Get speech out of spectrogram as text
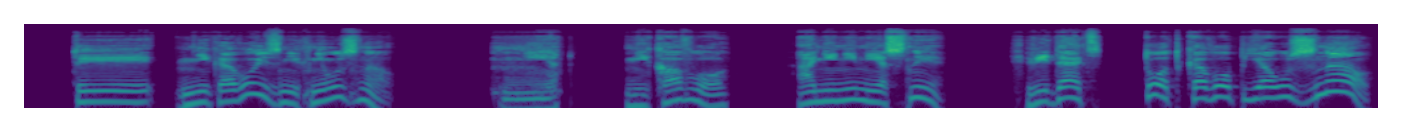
— Ты никого из них не узнал? — Нет, никого. Они не местные. Видать, тот, кого б я узнал,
